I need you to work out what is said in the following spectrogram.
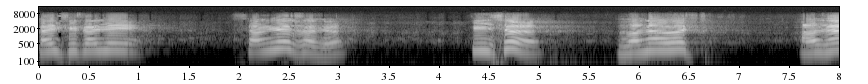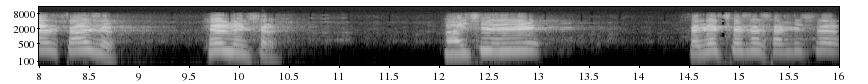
काही ठिकाणी सांगण्यात आलं की इथं बनावट आधार कार्ड हे मिळतात माहिती कलेक्टरनं सांगितलं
